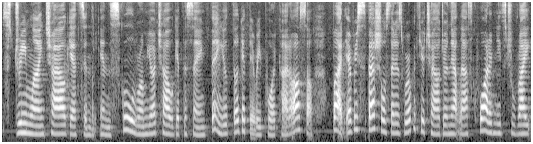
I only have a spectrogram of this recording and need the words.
streamlined child gets in the, in the schoolroom, your child will get the same thing. You, they'll get their report card also. But every specialist that has worked with your child during that last quarter needs to write,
